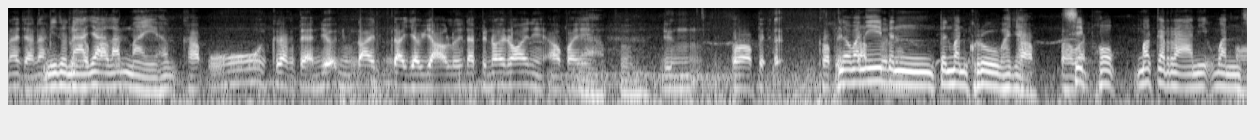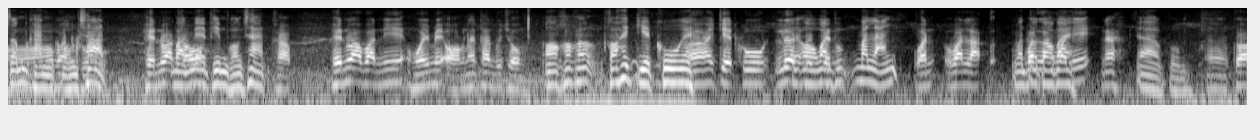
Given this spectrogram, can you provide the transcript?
นะอาจารย์นะมีตุนาพฤษภย่าคมรัดใหม่ครับครับโอ้ยตะกะแตนเยอะนี่มันได้ได้ยาวๆเลยได้เป็นร้อยๆนี่เอาไปครับผมดึงก็เป็น ก็เป็นแล้ววันนี้เป็นส่เป็นวันครูพระอาจารครัย์บสิบหกมกรานี่วันหนึ่สำคัญของชาติ เห็นว่าวันเขาแม่พิมพ์ของชาติครับ เห็นว่าวันนี้หวยไม่ออกนะท่านผู้ชมอ๋อเขาเขาเขาให้เกียรติครูไงเออให้เกียรติครูเลื่อนไปออกไปวันเป็นวันหลัง วันวันหลังวันต่อหลังไป วันนี้นะครับผม เออก็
